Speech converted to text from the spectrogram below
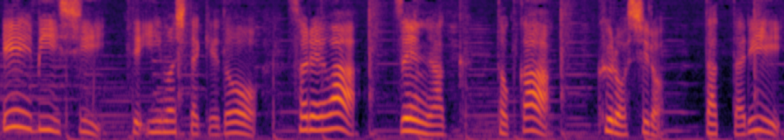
ABC って言いましたけどそれは善悪とか黒白だったり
